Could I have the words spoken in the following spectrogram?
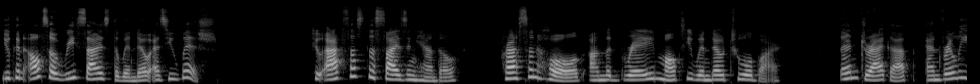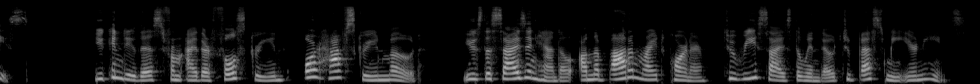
you can also resize the window as you wish. To access the sizing handle, press and hold on the gray multi-window toolbar, then drag up and release. You can do this from either full screen or half screen mode. Use the sizing handle on the bottom right corner to resize the window to best meet your needs.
